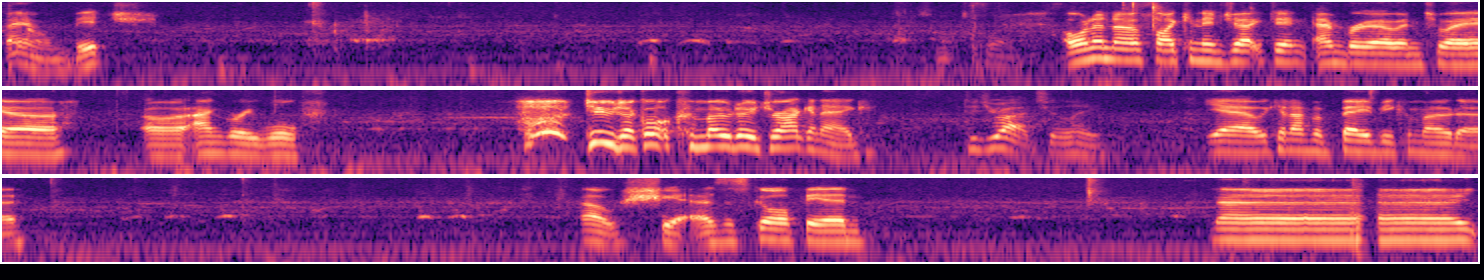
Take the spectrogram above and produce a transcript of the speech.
Damn, bitch. not play. I want to know if I can inject an embryo into a uh, uh, angry wolf. Dude, I got a Komodo dragon egg. Did you actually? Yeah, we can have a baby Komodo. Oh shit, there's a scorpion. No.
